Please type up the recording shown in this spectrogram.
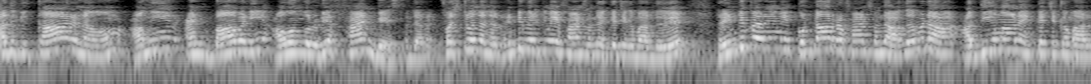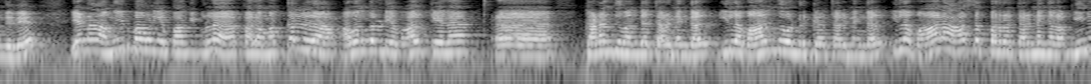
அதுக்கு காரணம் அமீர் அண்ட் பாவனி அவங்களுடைய ஃபேன் பேஸ் அந்த ஃபர்ஸ்ட் வந்து அந்த ரெண்டு பேருக்குமே ஃபேன்ஸ் வந்து எக்கச்சக்கமாக இருந்தது. ரெண்டு பேரையுமே கொண்டாடுற ஃபேன்ஸ் வந்து அதை விட அதிகமான எக்கச்சக்கமாக இருந்தது. ஏன்னா அமீர் பாவனியை பார்க்கக்குள்ள பல மக்கள் அவங்களுடைய வாழ்க்கையில கடந்து வந்த தருணங்கள் இல்லை வாழ்ந்து கொண்டிருக்கிற தருணங்கள் இல்லை வாழ ஆசைப்படுற தருணங்கள் அப்படின்னு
